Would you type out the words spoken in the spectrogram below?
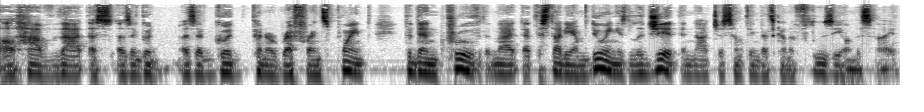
I'll have that as, as a good as a good kind of reference point to then prove that not, that the study I'm doing is legit and not just something that's kind of floozy on the side.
